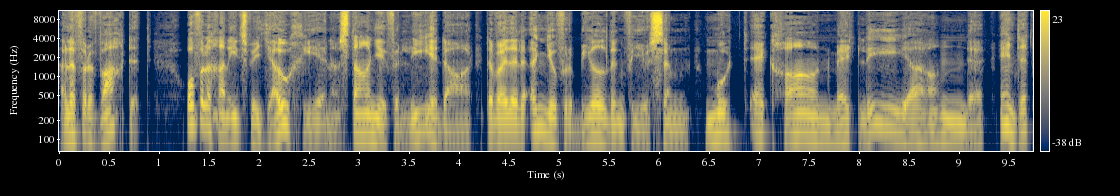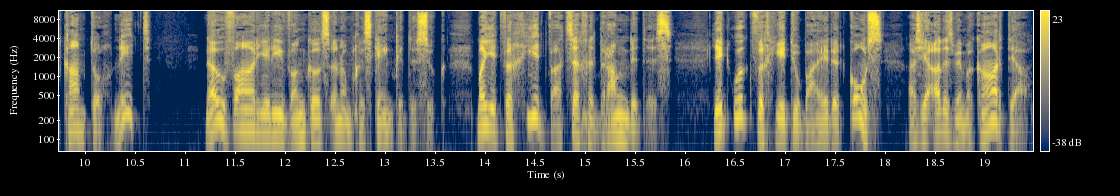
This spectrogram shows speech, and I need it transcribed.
Hulle verwag dit of hulle gaan iets vir jou gee en dan staan jy verleë daar terwyl hulle in jou verbeelding vir jou sing moet ek gaan met leë hande? En dit kan tog niet nou vaar jy die winkels in om geskenke te soek maar jy het vergeet wat se gedrang dit is. Jy het ook vergeet hoe baie dit kos as jy alles bymekaar tel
